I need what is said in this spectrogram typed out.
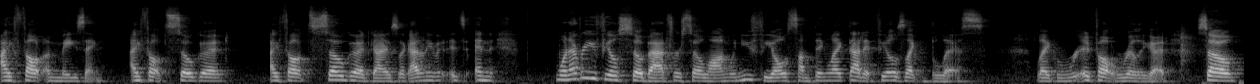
I felt amazing. I felt so good. I felt so good, guys. Like, I don't even, it's, and whenever you feel so bad for so long, when you feel something like that, it feels like bliss. Like it felt really good. So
